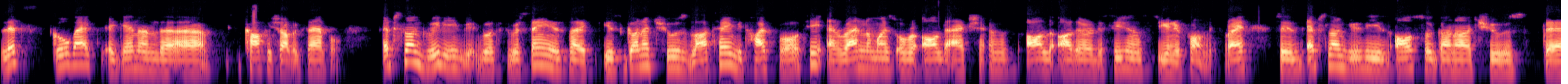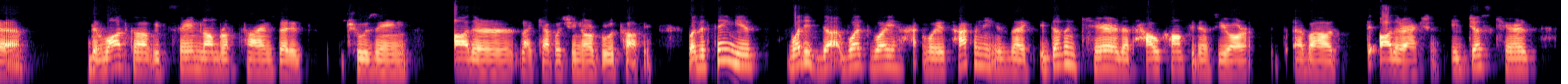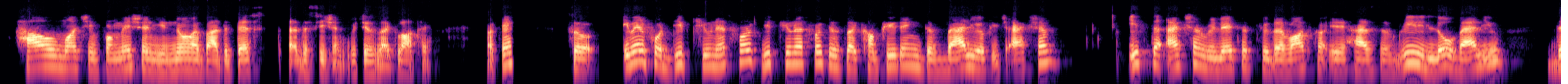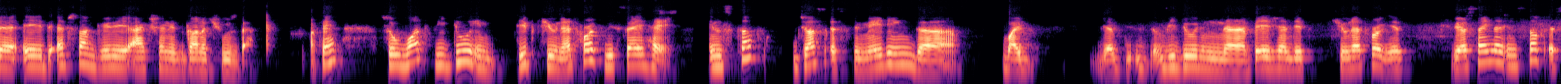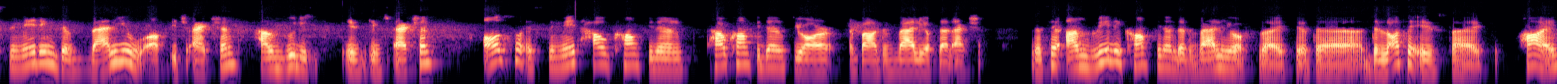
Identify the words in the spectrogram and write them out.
Let's go back again on the coffee shop example. Epsilon greedy, what we were saying is like is gonna choose latte with high probability and randomize over all the actions, all the other decisions uniformly, right? So epsilon greedy is also gonna choose the the vodka with same number of times that it's choosing other like cappuccino or brewed coffee. But the thing is, what it does, what why what is happening is like it doesn't care that how confident you are about the other action. It just cares how much information you know about the best uh, decision, which is like latte. Okay, so even for deep Q network, deep Q network is like computing the value of each action. If the action related to the vodka it has a really low value, the, the epsilon greedy action is going to choose that. Okay. So what we do in deep Q network, we say, hey, instead of just estimating the by yeah, we do in uh, Bayesian deep Q network is we are saying that instead of estimating the value of each action, how good is, is each action, also estimate how confident how confident you are about the value of that action let's say I'm really confident that the value of like the the latte is like high,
